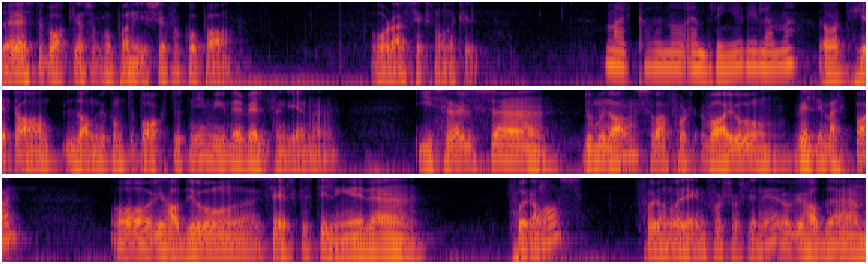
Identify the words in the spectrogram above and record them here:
da jeg reiste tilbake igjen som kompanisjef for KPA. Og var der seks måneder til. Merka du noen endringer i landet? Det var et helt annet land vi kom tilbake til 89, mye mer velfungerende. Israels uh, dominans var, for, var jo veldig merkbar. Og vi hadde jo seelske stillinger eh, foran oss, foran våre egne forsvarslinjer. Og vi hadde eh,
